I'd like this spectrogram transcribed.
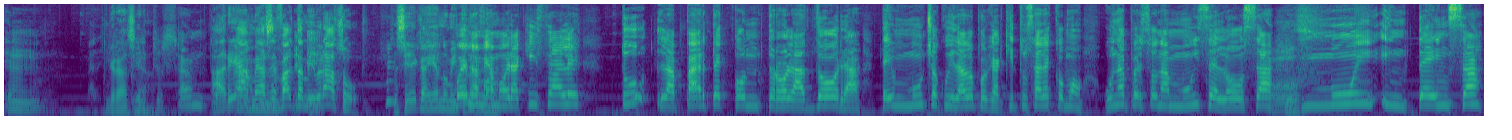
Mm, Gracias. Adrián, me hace falta mi brazo. Se sigue cayendo mi Bueno, teléfono. mi amor, aquí sale tú la parte controladora. Ten mucho cuidado porque aquí tú sales como una persona muy celosa, Uf. muy intensa.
